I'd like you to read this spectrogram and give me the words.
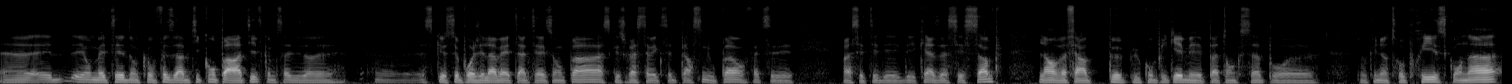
Et, on mettait, donc on faisait un petit comparatif comme ça, euh, est-ce que ce projet-là va être intéressant ou pas? Est-ce que je reste avec cette personne ou pas? En fait, c'était des, des, cases assez simples. Là, on va faire un peu plus compliqué, mais pas tant que ça pour euh, donc une entreprise qu'on a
